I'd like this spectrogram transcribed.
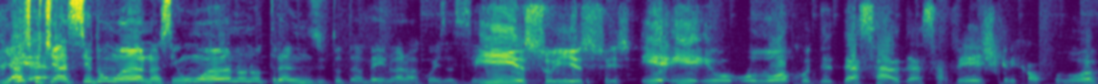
e acho que é. tinha sido um ano, assim, um ano no trânsito também, não era uma coisa assim? Isso, né? isso, isso. E, e, e o, o, louco dessa, dessa vez que ele calculou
